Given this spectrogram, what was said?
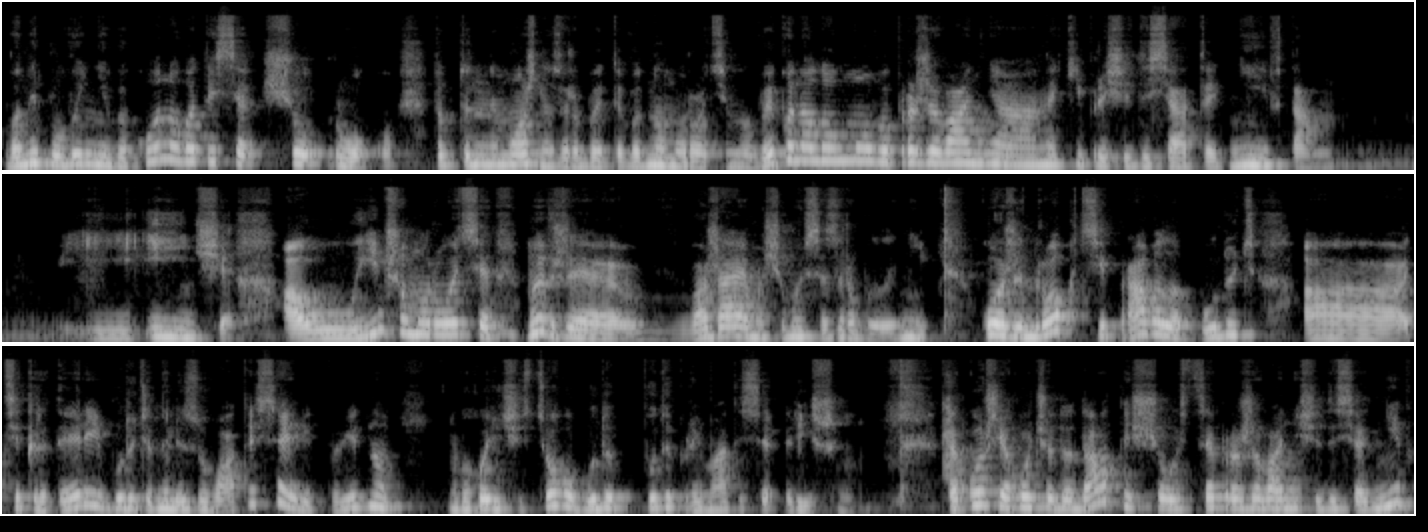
вони повинні виконуватися щороку. Тобто не можна зробити в одному році. Ми виконали умови проживання на Кіпрі 60 днів там і, і інші. А у іншому році ми вже вважаємо, що ми все зробили. Ні, кожен рок ці правила будуть, ці критерії будуть аналізуватися, і відповідно, виходячи з цього, буде буде прийматися рішення. Також я хочу додати, що ось це проживання 60 днів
